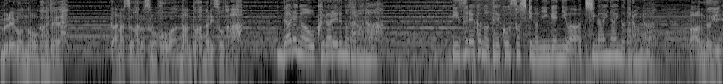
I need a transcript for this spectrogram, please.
ブレゴンのおかげでガナスハロスの方はなんとかなりそうだな。誰が送られるのだろうな。いずれかの抵抗組織の人間には違いないのだろうが。案外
